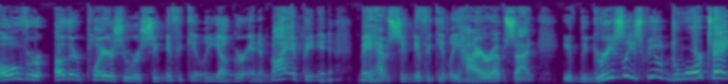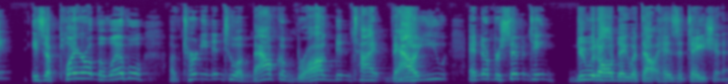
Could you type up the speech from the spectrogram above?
over other players who are significantly younger and, in my opinion, may have significantly higher upside. If the Grizzlies feel Duarte is a player on the level of turning into a Malcolm Brogdon type value And number 17, do it all day without hesitation.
